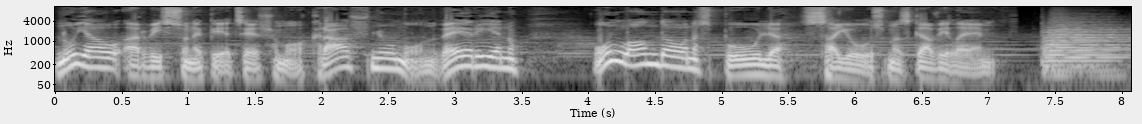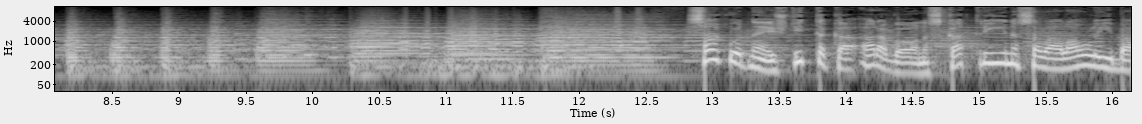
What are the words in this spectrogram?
nu jau ar visu nepieciešamo krāšņumu un vērienu, un Londonas pūļa sajūsmas gavilēm. Sākotnēji šķita, ka Aragonas Katrīna savā laulībā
